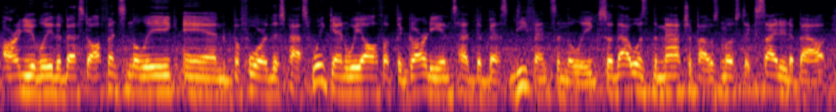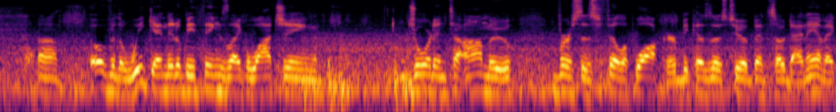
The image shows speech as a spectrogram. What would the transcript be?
arguably the best offense in the league. And before this past weekend, we all thought the Guardians had the best defense in the league. So that was the matchup I was most excited about. Uh, over the weekend, it'll be things like watching Jordan Ta'amu versus Philip Walker because those two have been so dynamic.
